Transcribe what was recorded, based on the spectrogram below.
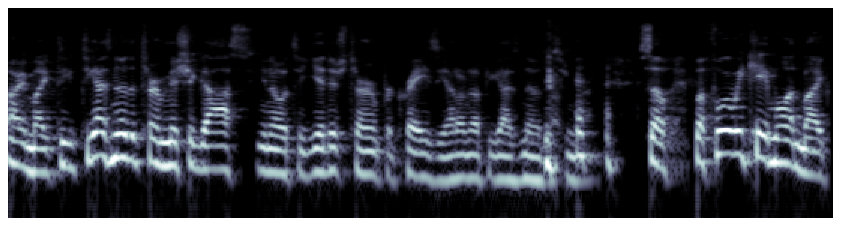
All right, Mike. Do, do, you guys know the term mishigas? You know, it's a Yiddish term for crazy. I don't know if you guys know this or not. so before we came on, Mike,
